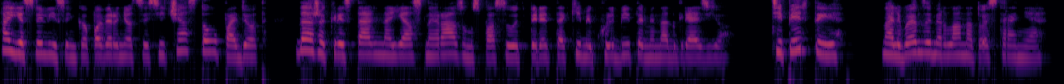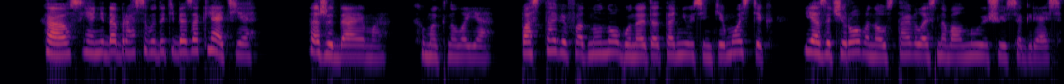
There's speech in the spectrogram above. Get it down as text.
А если лисонька повернется сейчас, то упадет. Даже кристально ясный разум спасует перед такими кульбитами над грязью. «Теперь ты!» Нальвен замерла на той стороне. «Хаос, я не добрасываю до тебя заклятие!» «Ожидаемо», — хмыкнула я. Поставив одну ногу на этот тонюсенький мостик, я зачарованно уставилась на волнующуюся грязь.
